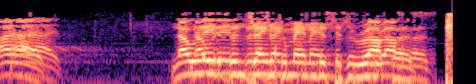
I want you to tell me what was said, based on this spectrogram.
All right. Now, ladies and gentlemen, this is Rockers. on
